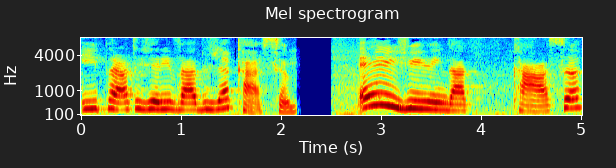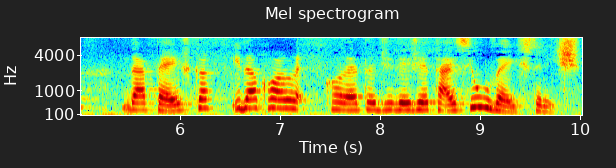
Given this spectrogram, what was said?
e pratos derivados da caça. Eles vivem da caça, da pesca e da coleta de vegetais silvestres.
